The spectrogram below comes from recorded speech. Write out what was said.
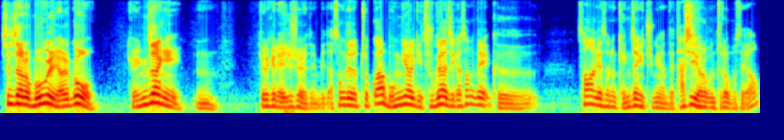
진짜로 목을 열고 굉장히 음, 그렇게 내주셔야 됩니다. 성대 접촉과 목 열기 두 가지가 성대 그 성악에서는 굉장히 중요한데 다시 여러분 들어보세요.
